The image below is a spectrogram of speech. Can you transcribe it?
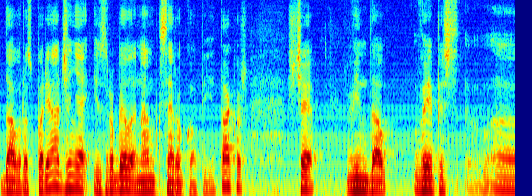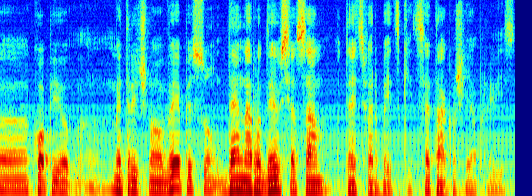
дав розпорядження і зробили нам ксерокопії. Також ще він дав випис, е, копію метричного випису, де народився сам отець Вербицький. Це також я привіз.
